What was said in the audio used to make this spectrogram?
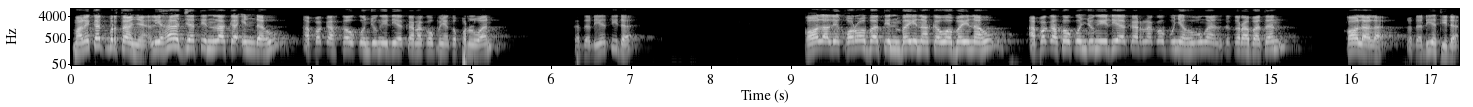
Malaikat bertanya, lihajatin laka indahu, apakah kau kunjungi dia karena kau punya keperluan? Kata dia, tidak. Qala liqarabatin bainaka wa bainahu, apakah kau kunjungi dia karena kau punya hubungan kekerabatan? Qala la, kata dia tidak.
